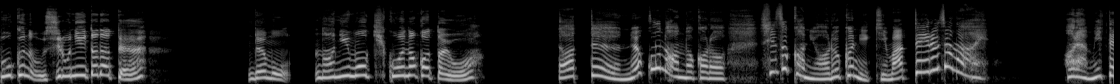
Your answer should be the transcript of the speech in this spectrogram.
僕の後ろにいただって？でも何も聞こえなかったよだって猫なんだから静かに歩くに決まっているじゃない。ほら見て。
